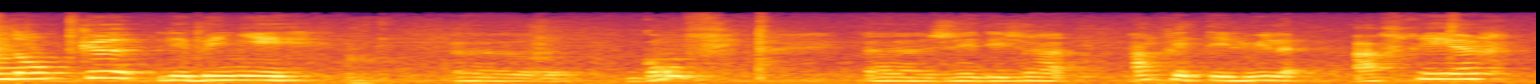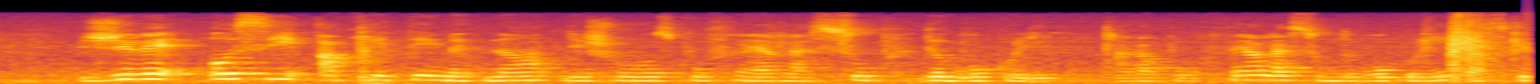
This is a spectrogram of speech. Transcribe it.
pendant que les beignets euh, gonflent, euh, j'ai déjà apprêté l'huile à frire. Je vais aussi apprêter maintenant des choses pour faire la soupe de brocoli. Alors, pour faire la soupe de brocoli, parce que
